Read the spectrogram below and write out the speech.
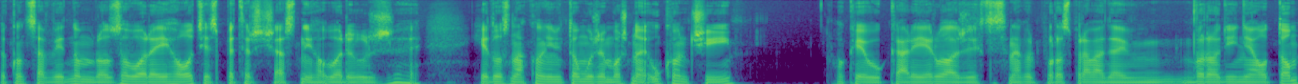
Dokonca v jednom rozhovore jeho otec Peter Šťastný hovoril, že je dosť naklonený tomu, že možno aj ukončí hokejovú kariéru, ale že chce sa najprv porozprávať aj v rodine o tom.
